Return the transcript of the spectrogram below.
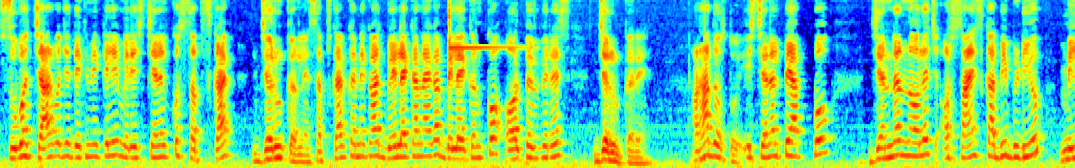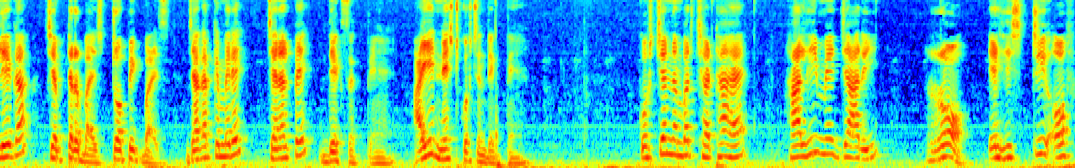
सुबह चार बजे देखने के लिए मेरे इस चैनल को सब्सक्राइब ज़रूर कर लें। सब्सक्राइब करने के बाद बेल आइकन आएगा बेल आइकन को ऑल पे प्रेस ज़रूर करें। और हाँ दोस्तों, इस चैनल पे आपको जनरल नॉलेज और साइंस का भी वीडियो मिलेगा चैप्टर वाइज, टॉपिक वाइज। जाकर के मेरे चैनल पे देख सकते हैं। आइए नेक्स्ट क्वेश्चन देखते हैं। क्वेश्चन नंबर छठा है, हाल ही में जारी रॉ, a history of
